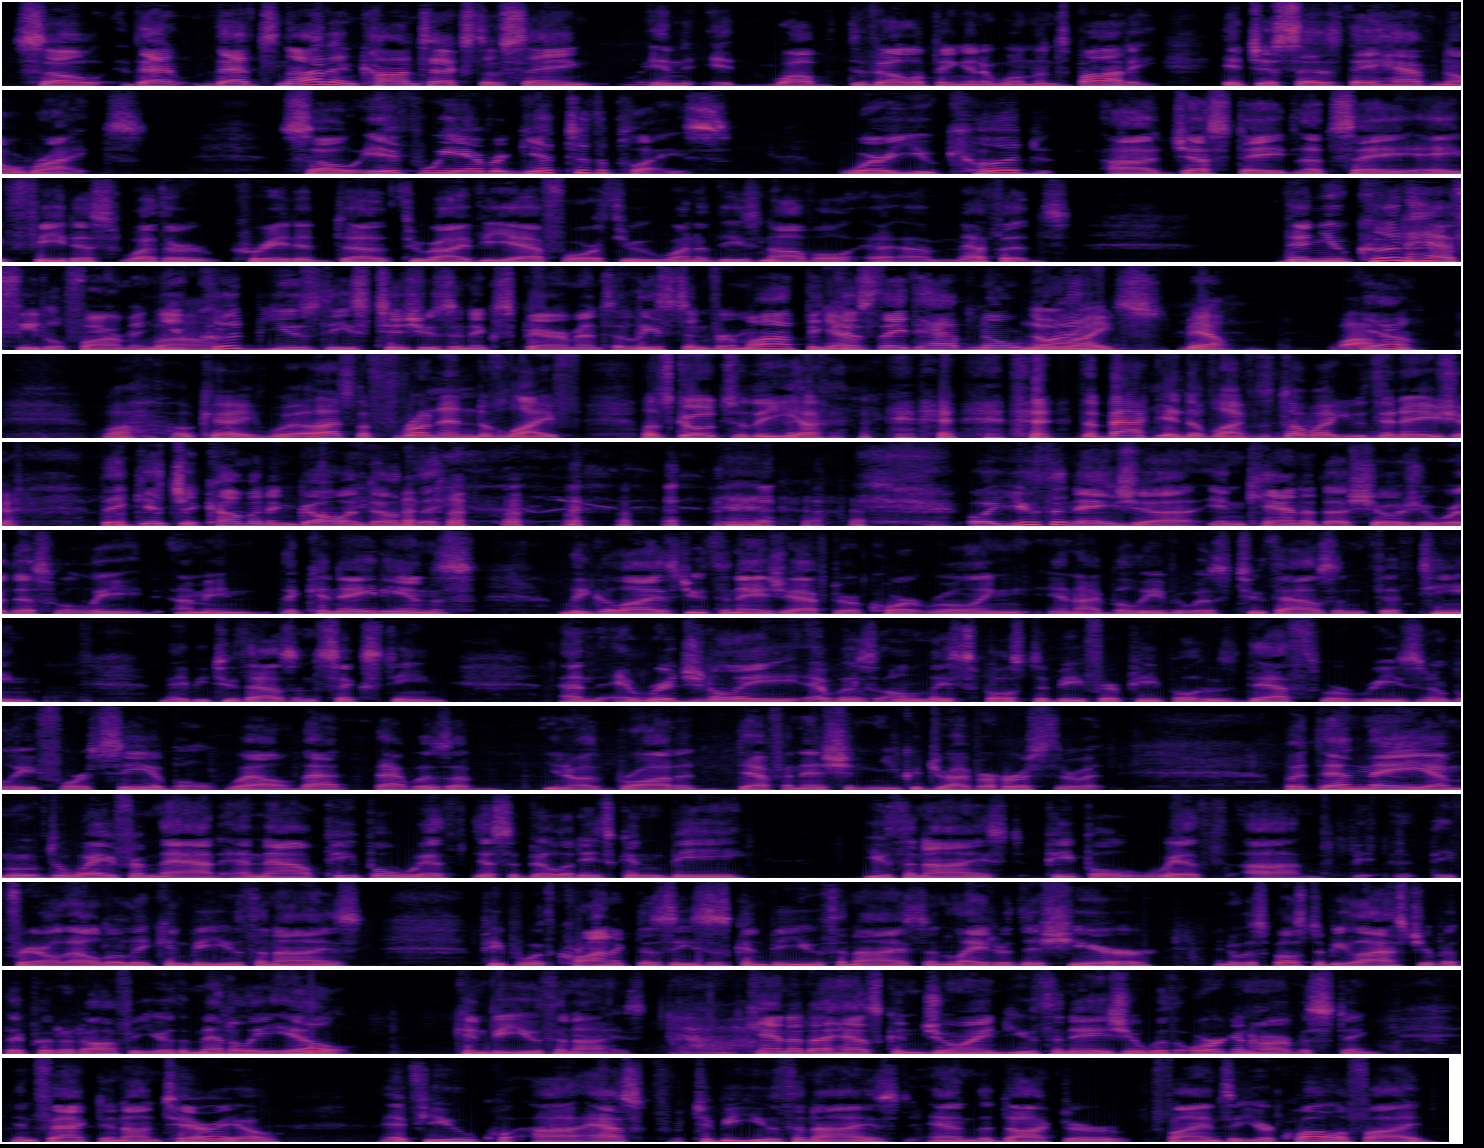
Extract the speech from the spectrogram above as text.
So that that's not in context of saying in it while developing in a woman's body. It just says they have no rights. So if we ever get to the place where you could uh, gestate, let's say, a fetus, whether created uh, through IVF or through one of these novel uh, methods, then you could have fetal farming. Wow. You could use these tissues in experiments, at least in Vermont, because they'd have no No rights. rights. Yeah. Wow. Yeah. Well, okay. Well, that's the front end of life. Let's go to the uh, the back end of life. Let's talk about euthanasia. They get you coming and going, don't they? well, euthanasia in Canada shows you where this will lead. I mean, the Canadians legalized euthanasia after a court ruling in, I believe it was 2015, maybe 2016. And originally, it was only supposed to be for people whose deaths were reasonably foreseeable. Well, that that was a you know a broad a definition. You could drive a hearse through it. But then they uh, moved away from that, and now people with disabilities can be euthanized. People with um, the frail elderly can be euthanized. People with chronic diseases can be euthanized. And later this year, and it was supposed to be last year, but they put it off a year, the mentally ill can be euthanized. Canada has conjoined euthanasia with organ harvesting. In fact, in Ontario, if you uh, ask for, to be euthanized and the doctor finds that you're qualified,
